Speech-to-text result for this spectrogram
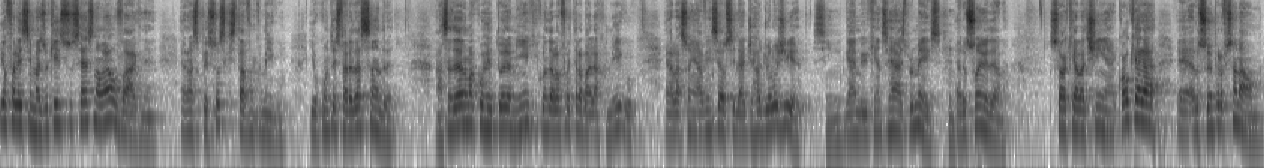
E eu falei assim, mas o case de sucesso não é o Wagner, eram as pessoas que estavam comigo. E eu conto a história da Sandra. A Sandra era uma corretora minha que, quando ela foi trabalhar comigo, ela sonhava em ser auxiliar de radiologia. Sim. Ganhar R$ 1.500 por mês. Era o sonho dela. Só que ela tinha. Qual que era, é, era o sonho profissional?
